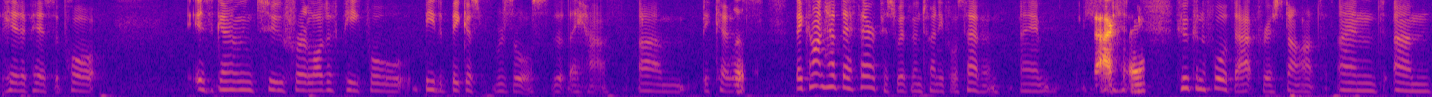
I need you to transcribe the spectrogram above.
peer to peer support is going to, for a lot of people, be the biggest resource that they have um, because they can't have their therapist with them 24 7. Um, exactly. Who can afford that for a start? And, um,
